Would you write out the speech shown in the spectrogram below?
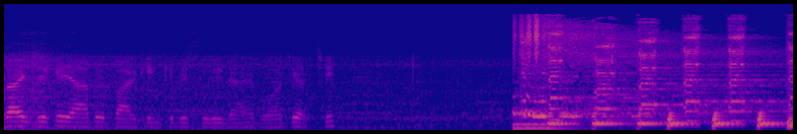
गाइज़ देखिए यहाँ पे पार्किंग की भी सुविधा है, बहुत ही अच्छी। तो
